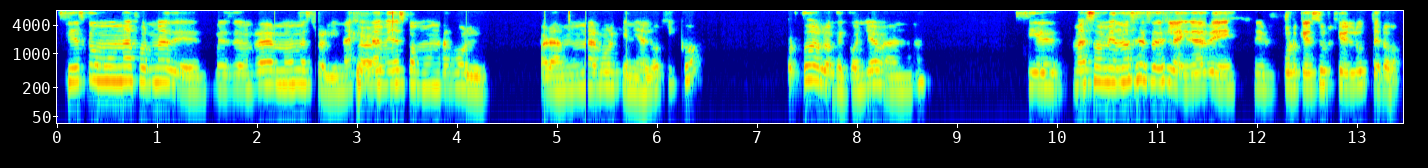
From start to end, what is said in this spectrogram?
Sí, es como una forma de, pues, de honrar, ¿no? Nuestro linaje. También es como un árbol, para mí, un árbol genealógico, por todo lo que conlleva, ¿no? Sí, más o menos esa es la idea de, por qué surgió el útero.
